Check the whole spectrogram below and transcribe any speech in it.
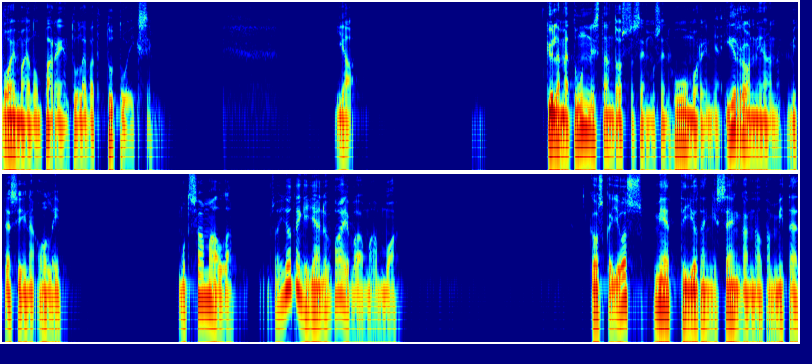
voimailun pariin tulevat tutuiksi. Ja kyllä mä tunnistan tuossa semmoisen huumorin ja ironian, mitä siinä oli, mutta samalla se on jotenkin jäänyt vaivaamaan mua. Koska jos miettii jotenkin sen kannalta, mitä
